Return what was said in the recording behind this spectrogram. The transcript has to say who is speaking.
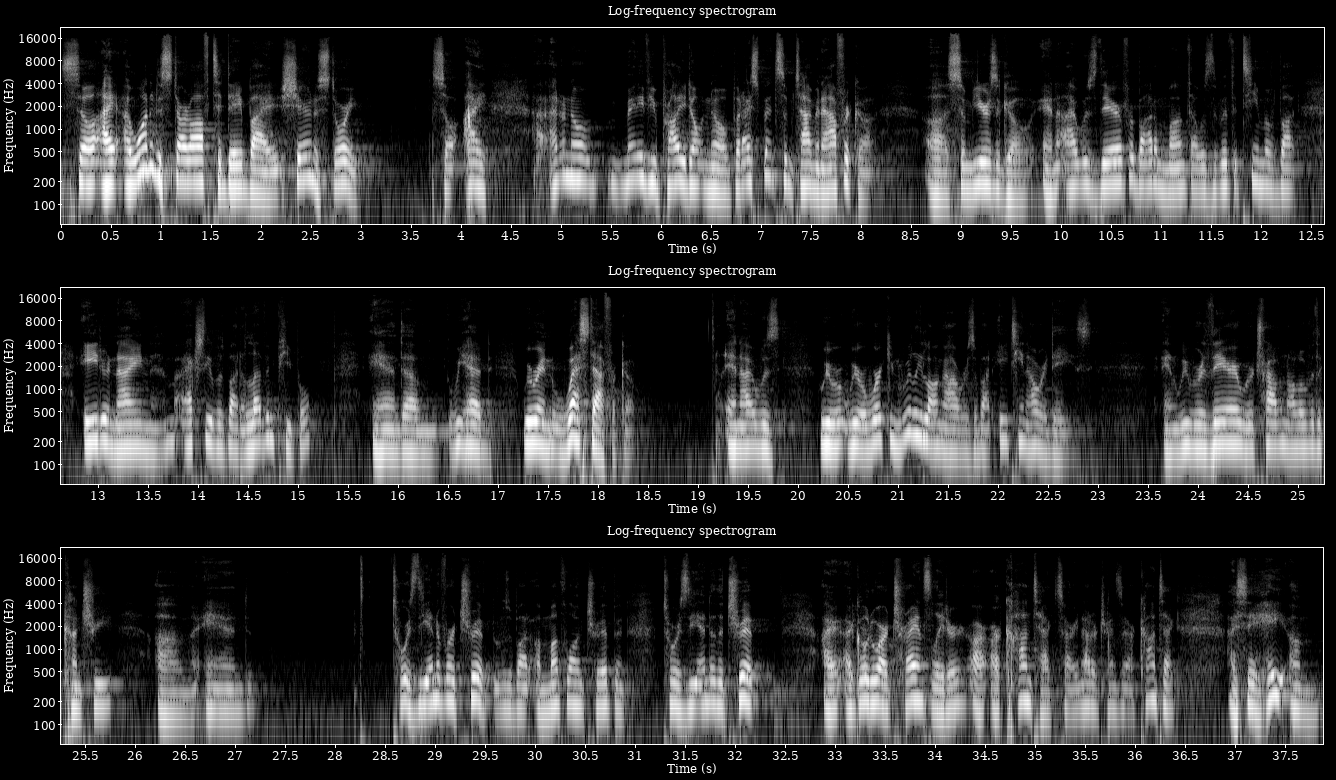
Speaker 1: And so I, I wanted to start off today by sharing a story. So I, I don't know, many of you probably don't know, but I spent some time in Africa uh, some years ago, and I was there for about a month. I was with a team of about eight or nine, actually, it was about 11 people, and um, we had we were in West Africa, and I was we were we were working really long hours, about 18-hour days, and we were there. We were traveling all over the country, um, and towards the end of our trip, it was about a month-long trip, and towards the end of the trip, I, I go to our translator, our, our contact. Sorry, not our translator, our contact. I say, hey, um,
